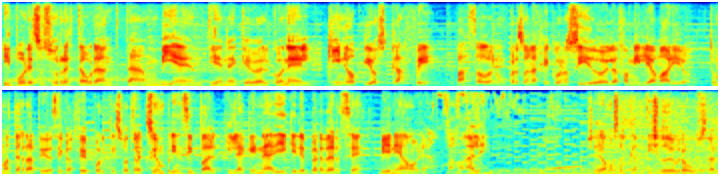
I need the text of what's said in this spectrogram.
Y por eso su restaurante también tiene que ver con él. Quinopios Café, basado en un personaje conocido de la familia Mario. Tomate rápido ese café porque su atracción principal y la que nadie quiere perderse viene ahora. Vamos, dale. Llegamos al castillo de Browser,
